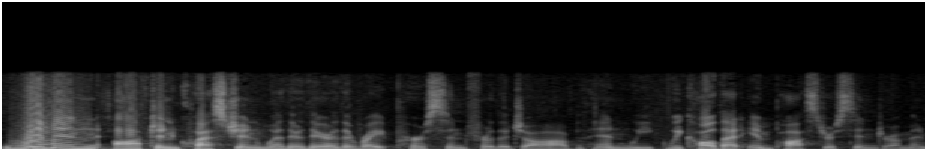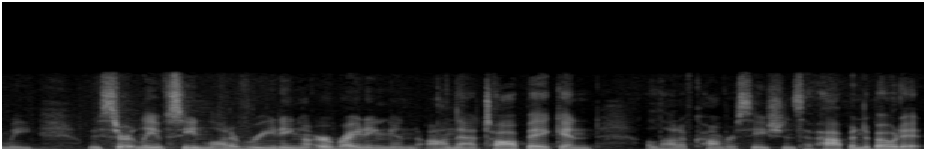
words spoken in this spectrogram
Women often question whether they're the right person for the job, and we, we call that imposter syndrome. And we, we certainly have seen a lot of reading or writing and, on that topic, and a lot of conversations have happened about it.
